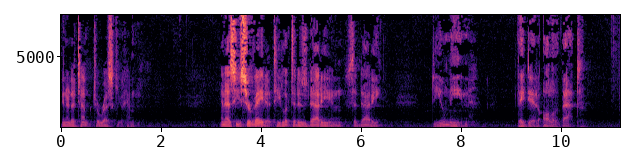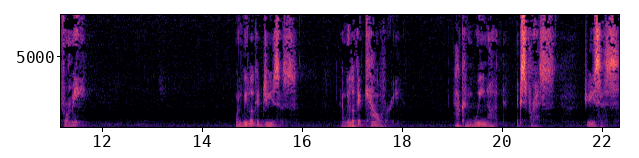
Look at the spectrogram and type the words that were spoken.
in an attempt to rescue him. And as he surveyed it, he looked at his daddy and said, Daddy, do you mean they did all of that for me? When we look at Jesus, and we look at Calvary, how can we not express, Jesus,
